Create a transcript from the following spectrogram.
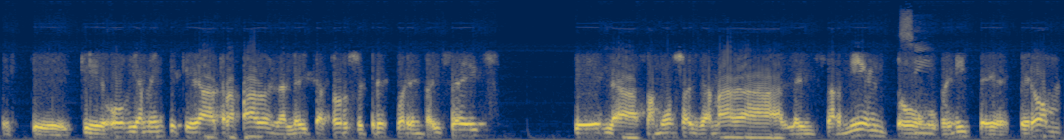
este, que obviamente queda atrapado en la ley 14346, que es la famosa llamada ley Sarmiento Benítez Perón,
